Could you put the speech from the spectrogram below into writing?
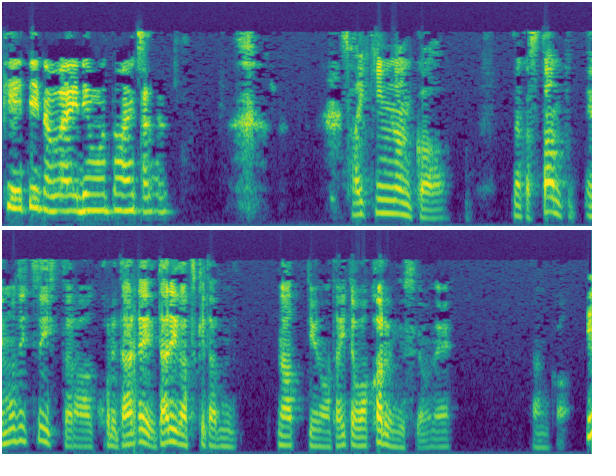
KT の場合、リモート前から。最近なんか、なんかスタンプ、絵文字ついてたら、これ誰、誰がつけたのなっていうのは大体わかるんですよね。なんか。え？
